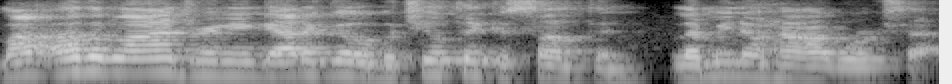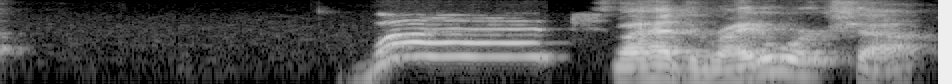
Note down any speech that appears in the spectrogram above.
my other line's ringing, got to go, but you'll think of something. Let me know how it works out." What? So I had to write a workshop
